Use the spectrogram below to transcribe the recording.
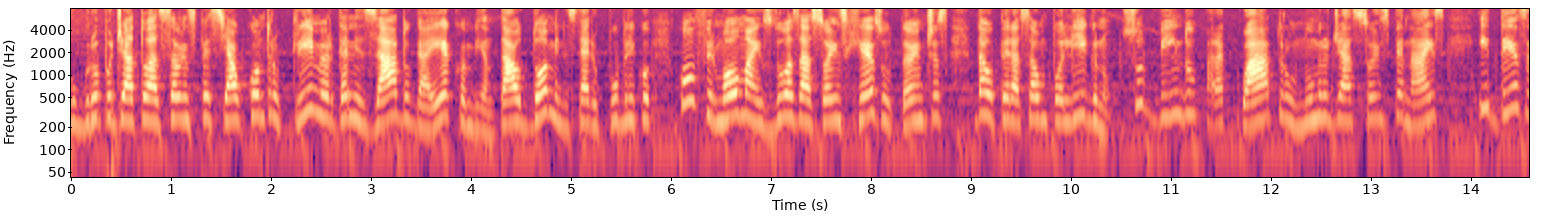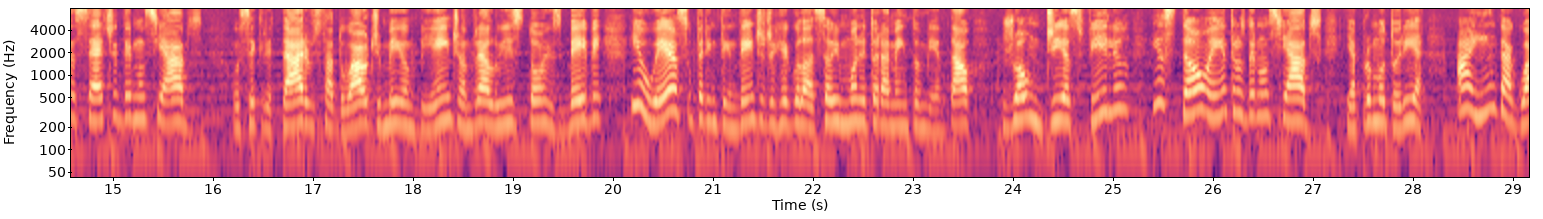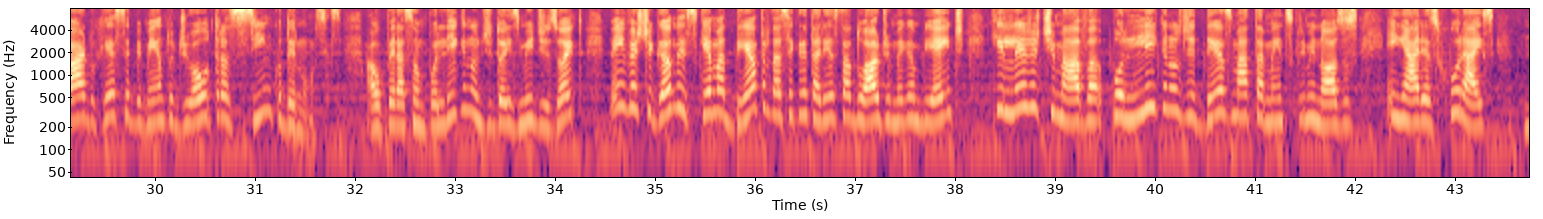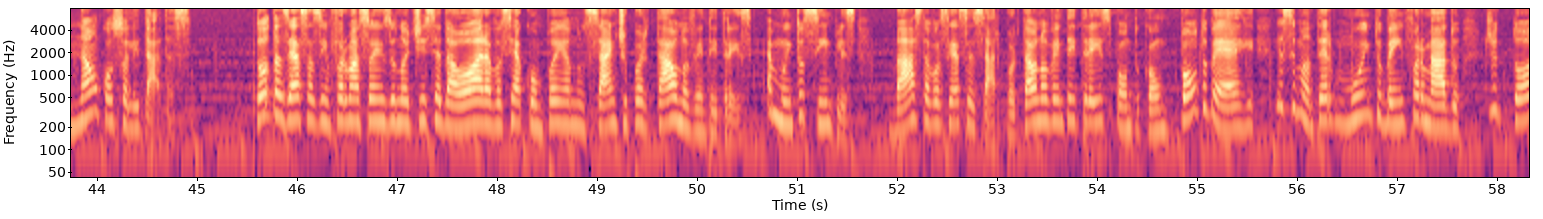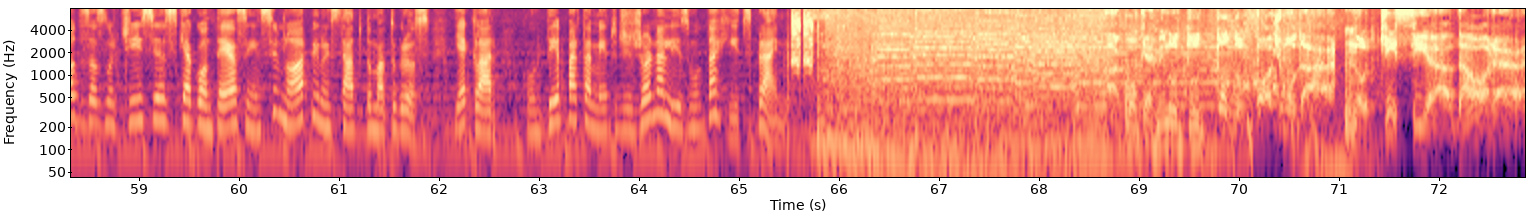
O Grupo de Atuação Especial contra o Crime Organizado GAECO Ambiental do Ministério Público confirmou mais duas ações resultantes da Operação Polígono, subindo para quatro o número de ações penais e 17 denunciados. O secretário estadual de Meio Ambiente, André Luiz Torres Baby, e o ex-superintendente de Regulação e Monitoramento Ambiental, João Dias Filho, estão entre os denunciados e a promotoria ainda aguarda o recebimento de outras cinco denúncias. A Operação Polígono de 2018 vem investigando esquema dentro da Secretaria Estadual de Meio Ambiente que legitimava polígonos de desmatamentos criminosos em áreas rurais não consolidadas. Todas essas informações do Notícia da Hora você acompanha no site Portal 93. É muito simples. Basta você acessar portal93.com.br e se manter muito bem informado de todas as notícias que acontecem em Sinop, no estado do Mato Grosso. E é claro, com o Departamento de Jornalismo da Hits Prime. A qualquer minuto, tudo pode mudar. Notícia da hora.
